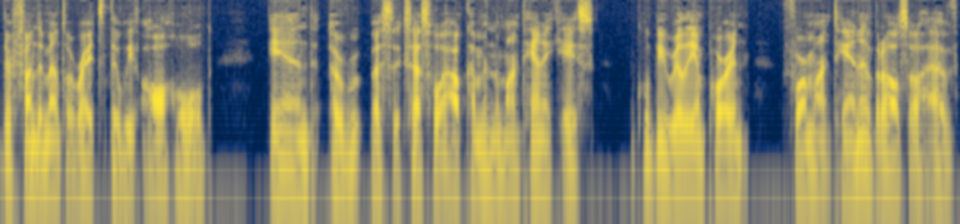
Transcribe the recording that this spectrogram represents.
they're fundamental rights that we all hold and a, a, successful outcome in the Montana case will be really important for Montana, but also have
